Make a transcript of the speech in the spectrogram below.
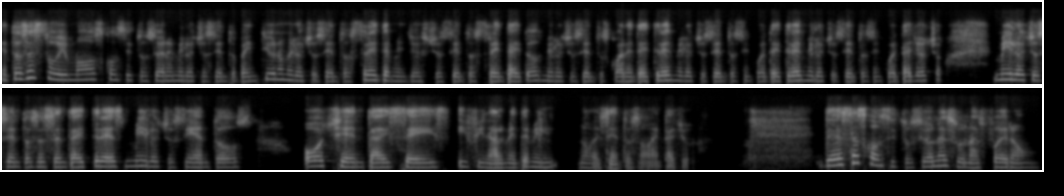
Entonces tuvimos constitución en 1821, 1830, 1832, 1843, 1853, 1858, 1863, 1800. 86 y finalmente 1991. De estas constituciones, unas fueron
